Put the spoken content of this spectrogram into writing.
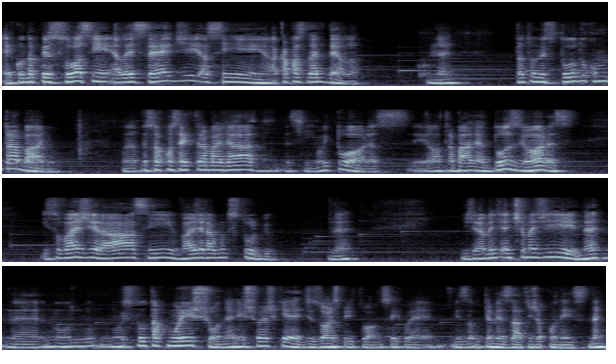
é quando a pessoa assim, ela excede assim a capacidade dela, né? Tanto no estudo como no trabalho. Quando a pessoa consegue trabalhar assim 8 horas, ela trabalha 12 horas, isso vai gerar assim, vai gerar algum distúrbio, né? geralmente a gente chama de, né, né no, no estudo tá como Reisho, né? Reisho acho que é desordem espiritual, não sei qual é o termo exato em japonês, né?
